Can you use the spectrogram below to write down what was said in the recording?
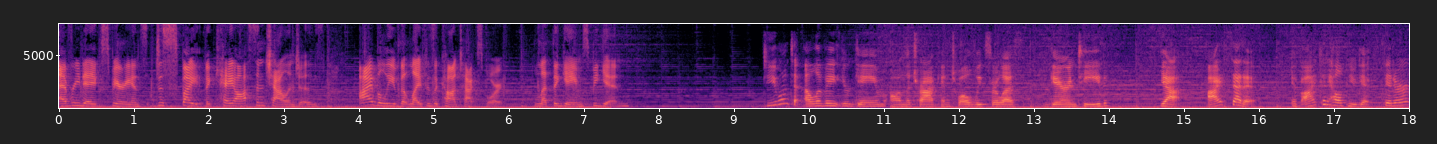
everyday experience despite the chaos and challenges. I believe that life is a contact sport. Let the games begin. Do you want to elevate your game on the track in 12 weeks or less? Guaranteed? Yeah, I said it. If I could help you get fitter,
